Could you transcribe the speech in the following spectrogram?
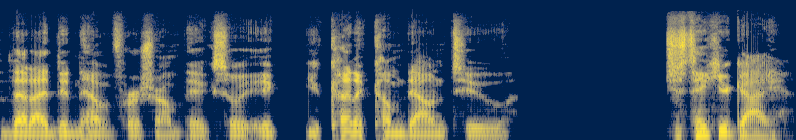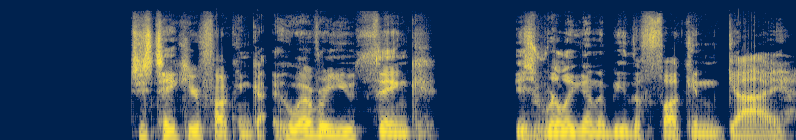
that I didn't have a first round pick, so it you kind of come down to just take your guy, just take your fucking guy, whoever you think is really going to be the fucking guy.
